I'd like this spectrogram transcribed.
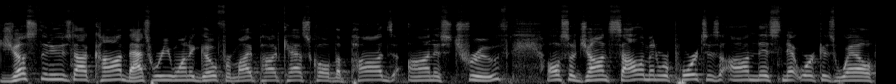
justthenews.com. That's where you want to go for my podcast called The Pod's Honest Truth. Also, John Solomon Reports is on this network as well.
